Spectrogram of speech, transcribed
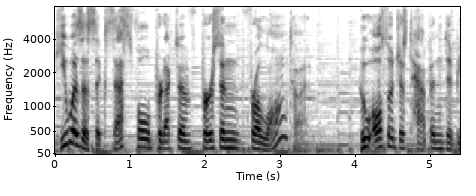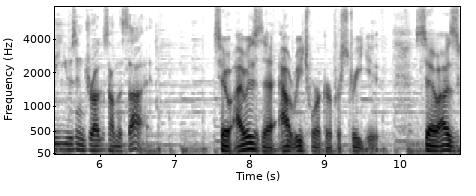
he was a successful, productive person for a long time who also just happened to be using drugs on the side. So I was an outreach worker for Street Youth. So I was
